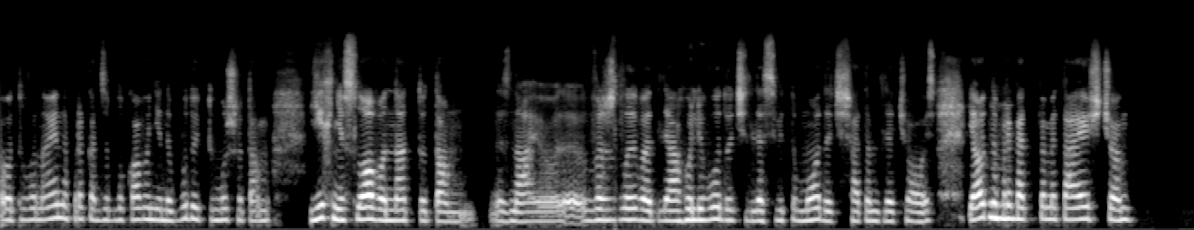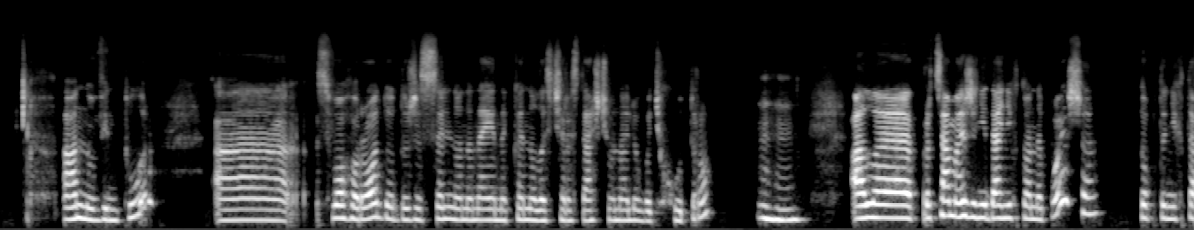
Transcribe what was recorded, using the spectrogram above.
от вони, наприклад, заблоковані не будуть, тому що там їхнє слово надто там не знаю, важливе для Голівуду чи для світу моди, чи ще там для чогось. Я, от, наприклад, пам'ятаю, що Анну Вінтур. А, Свого роду дуже сильно на неї не кинулась через те, що вона любить хутро, mm але про це майже ніде ніхто не пише. Тобто ніхто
